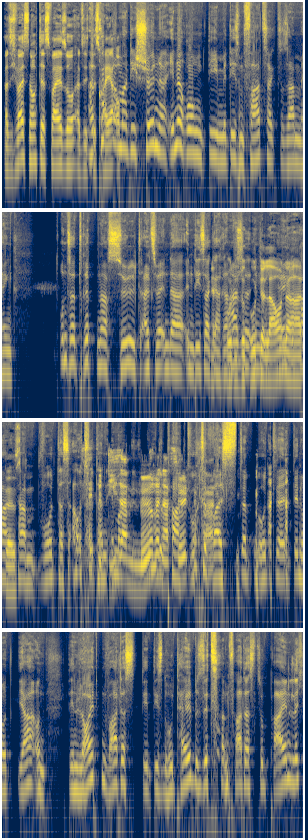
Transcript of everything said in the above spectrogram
also ich weiß noch, das war ja so, also Aber das guck war ja doch auch. mal die schönen Erinnerungen, die mit diesem Fahrzeug zusammenhängen. Unser Trip nach Sylt, als wir in, der, in dieser Ja, Garage wo du so gute Laune geparkt hattest. haben, wo das Auto dann dieser immer Möhre nach umgeparkt Sylt wurde, weil es der Hotel, den, Hot- ja und den Leuten war das, den, diesen Hotelbesitzern war das zu peinlich,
